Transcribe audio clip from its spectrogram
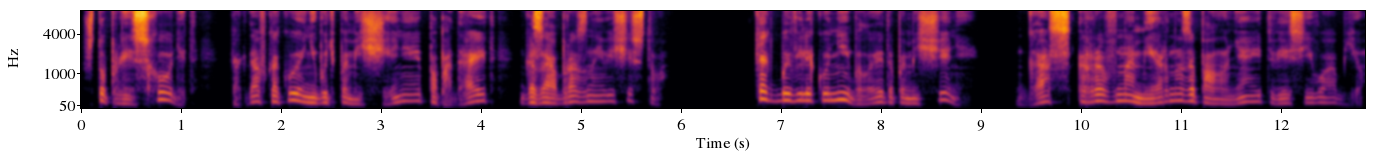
что происходит, когда в какое-нибудь помещение попадает газообразное вещество. Как бы велико ни было это помещение, газ равномерно заполняет весь его объем.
